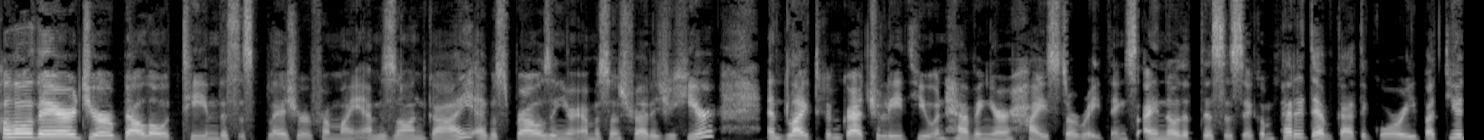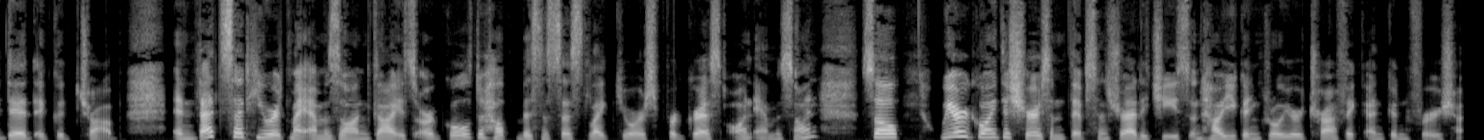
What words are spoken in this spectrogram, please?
Hello there, dear Bello team. This is Pleasure from my Amazon guy. I was browsing your Amazon strategy here and like to congratulate you on having your high star ratings. I know that this is a competitive category, but you did a good job. And that said, here at my Amazon guy, it's our goal to help businesses like yours progress on Amazon. So we are going to share some tips and strategies on how you can grow your traffic and conversion.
